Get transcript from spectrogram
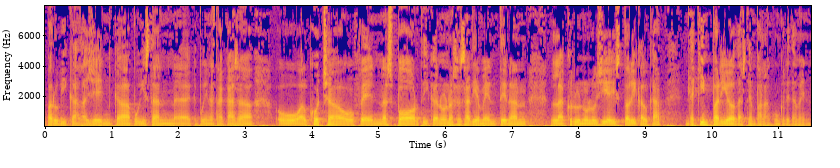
per ubicar la gent que, pugui estar, eh, que puguin estar a casa o al cotxe o fent esport i que no necessàriament tenen la cronologia històrica al cap, de quin període estem parlant concretament?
